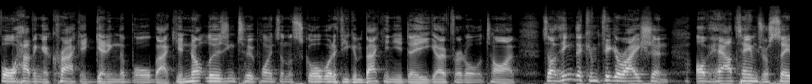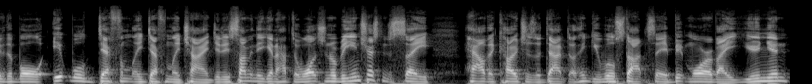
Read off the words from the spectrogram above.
for having a crack at getting the ball back. You're not losing two points on the scoreboard. If you can back in your D, you go for it all the time. So I think the configuration of how teams receive the ball, it will definitely, definitely change. It is something that you're going to have to watch, and it'll be interesting to see how the coaches adapt. I think you will start to see a bit more of a union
